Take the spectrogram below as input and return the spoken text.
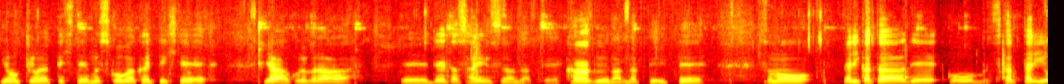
要求をやってきて、息子が帰ってきて、いや、これから、えー、データサイエンスなんだって、科学なんだって言って、そのやり方でこうぶつかったり、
